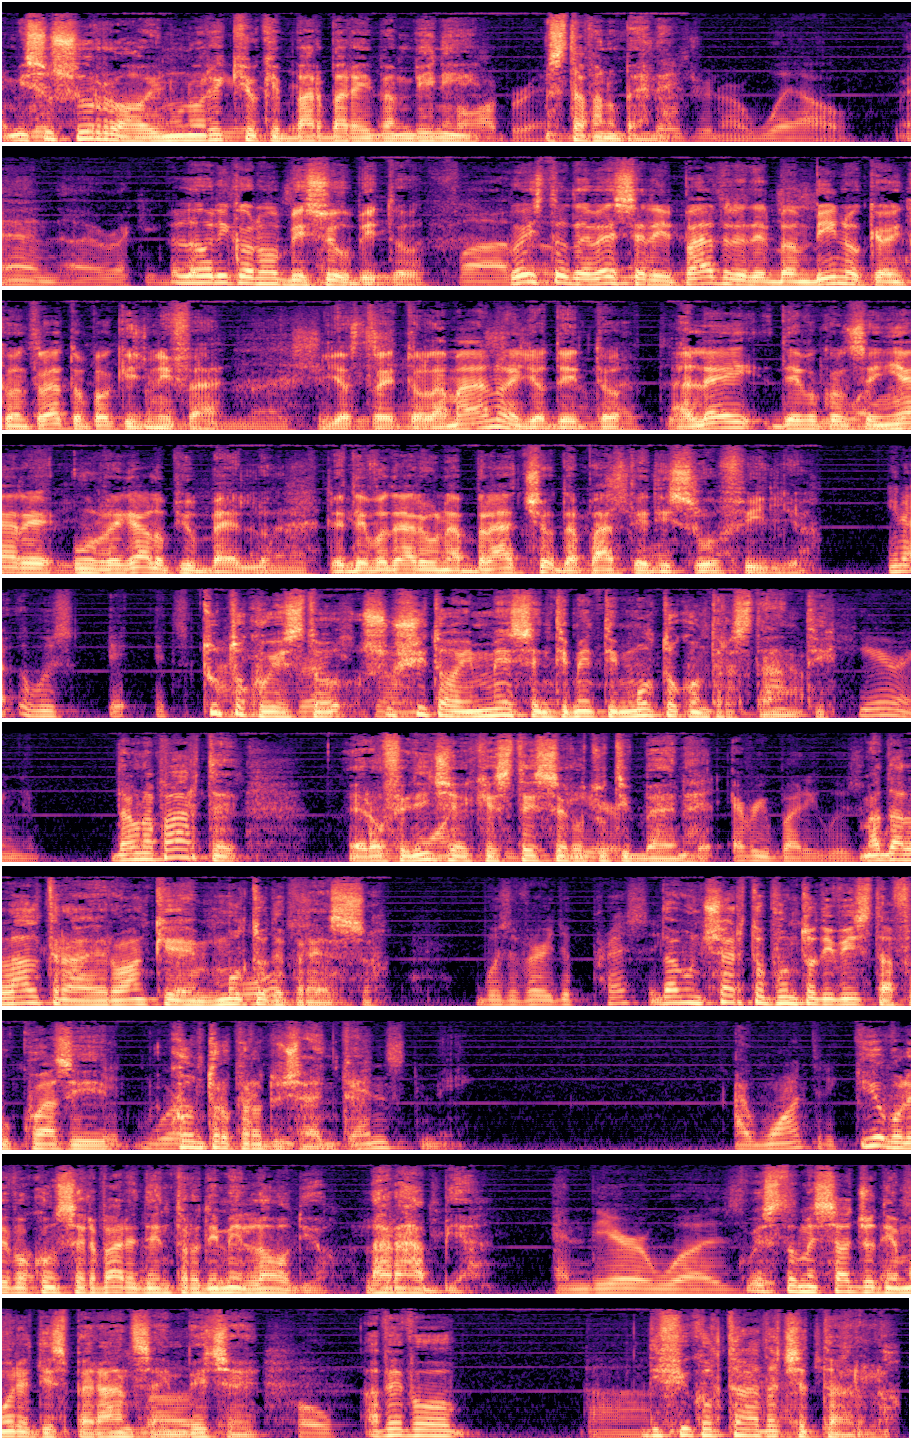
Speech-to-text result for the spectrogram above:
mi sussurrò in un orecchio che Barbara e i bambini stavano bene. Lo riconobbi subito. Questo deve essere il padre del bambino che ho incontrato pochi giorni fa. Gli ho stretto la mano e gli ho detto, a lei devo consegnare un regalo più bello, le devo dare un abbraccio da parte di suo figlio. Tutto questo suscitò in me sentimenti molto contrastanti. Da una parte ero felice che stessero tutti bene, ma dall'altra ero anche molto depresso. Da un certo punto di vista fu quasi controproducente. Io volevo conservare dentro di me l'odio, la rabbia. Questo messaggio di amore e di speranza, invece, avevo difficoltà ad accettarlo.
